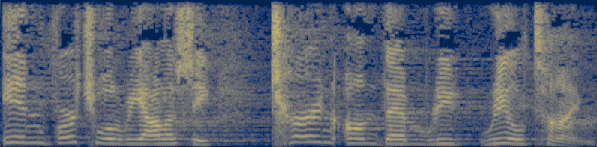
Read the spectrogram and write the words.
in virtual reality turn on them re- real time?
